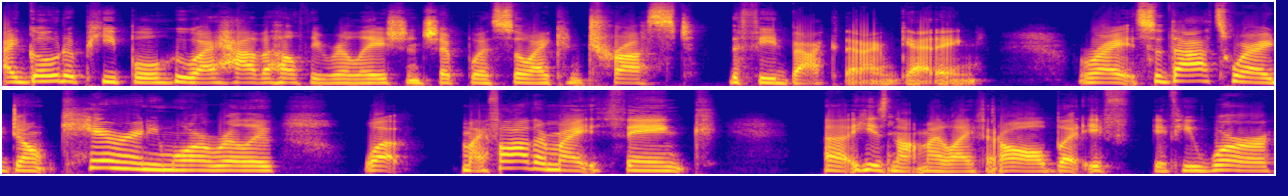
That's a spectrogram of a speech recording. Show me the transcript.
I go to people who I have a healthy relationship with so I can trust the feedback that I'm getting, right? So, that's where I don't care anymore, really, what my father might think uh, he's not my life at all, but if if he were,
